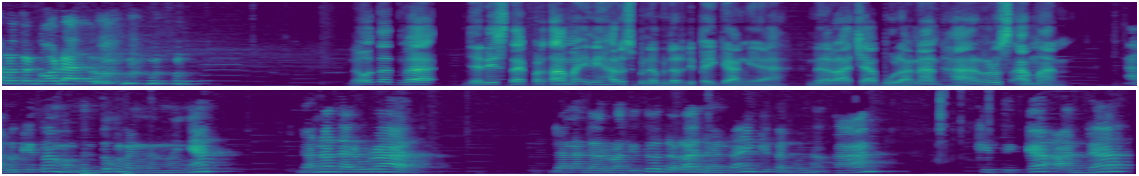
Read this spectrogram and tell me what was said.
selalu tergoda tuh Noted mbak, jadi step pertama ini harus benar-benar dipegang ya. Neraca bulanan harus aman. Lalu kita membentuk yang namanya dana darurat. Dana darurat itu adalah dana yang kita gunakan ketika ada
